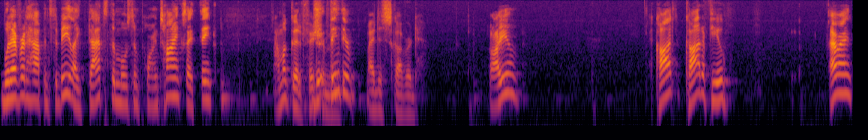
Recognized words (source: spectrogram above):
whatever it happens to be like that's the most important time because i think I'm a good I fisherman. think they're I discovered. are you Caught caught a few. all right.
